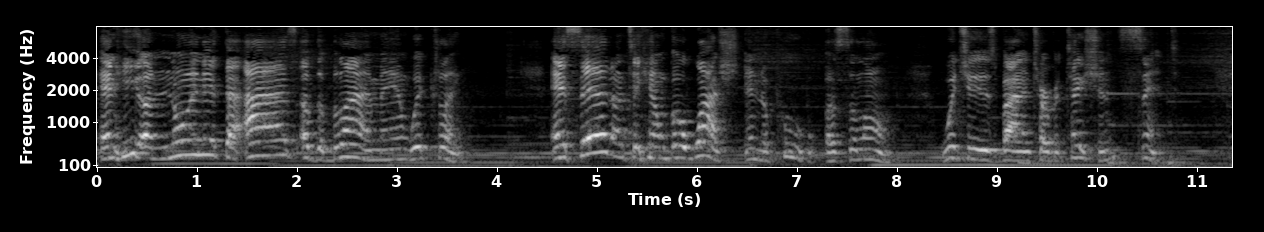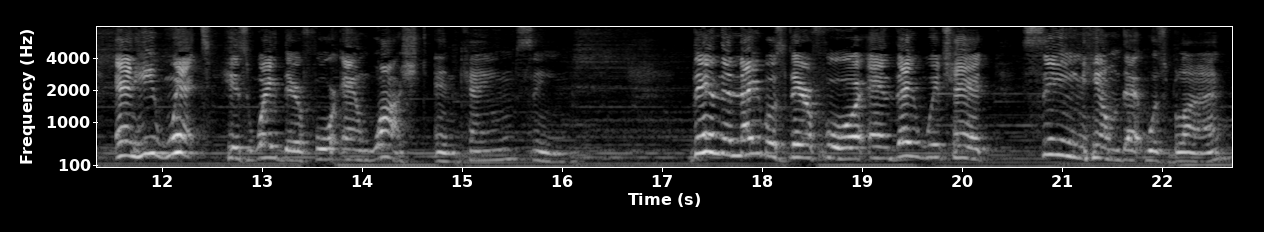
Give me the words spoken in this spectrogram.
and he anointed the eyes of the blind man with clay, and said unto him, Go wash in the pool of Siloam, which is by interpretation sent. And he went his way therefore and washed and came seeing. Then the neighbors therefore and they which had seen him that was blind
